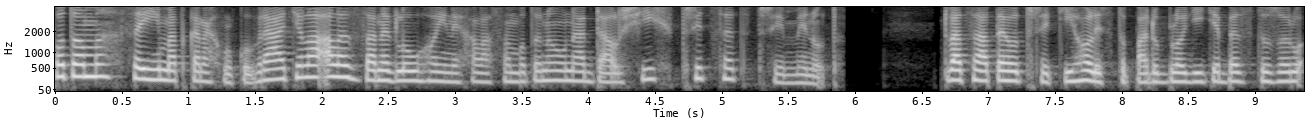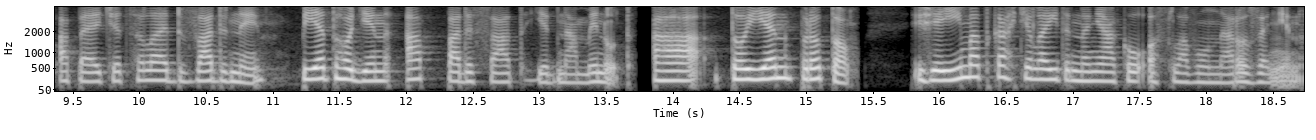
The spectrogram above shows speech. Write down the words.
Potom se jí matka na chvilku vrátila, ale zanedlouho ji nechala samotnou na dalších 33 minut. 23. listopadu bylo dítě bez dozoru a péče celé dva dny, 5 hodin a 51 minut. A to jen proto, že její matka chtěla jít na nějakou oslavu narozenin.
